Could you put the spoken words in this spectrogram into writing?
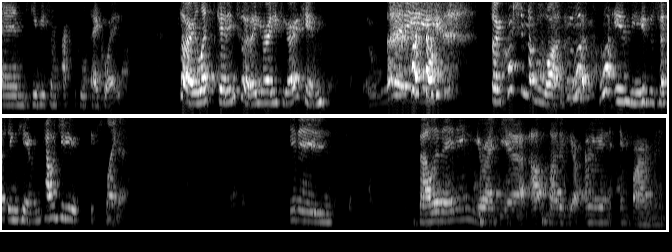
and give you some practical takeaways. So let's get into it. Are you ready to go, Kim? Ready. so question number one, what, what is user testing, Kim? How would you explain it? it is validating your idea outside of your own environment.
